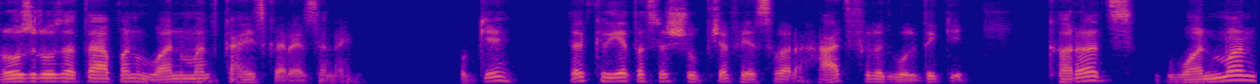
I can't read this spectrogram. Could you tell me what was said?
रोज रोज आता आपण वन मंथ काहीच करायचं नाही. ओके? तर क्रिया तसंच शुभच्या फेसवर हात फिरत बोलते की खरंच वन मंथ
